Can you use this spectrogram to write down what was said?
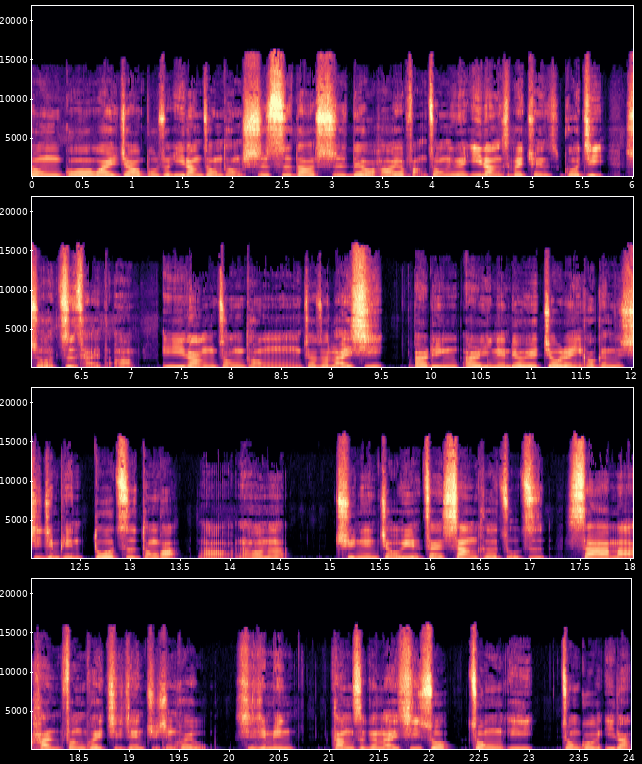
中国外交部说，伊朗总统十四到十六号要访中，因为伊朗是被全国际所制裁的哈。伊朗总统叫做莱西，二零二一年六月就任以后，跟习近平多次通话啊，然后呢，去年九月在上合组织沙马汉峰会期间举行会晤，习近平。当时跟莱西说，中伊中国跟伊朗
